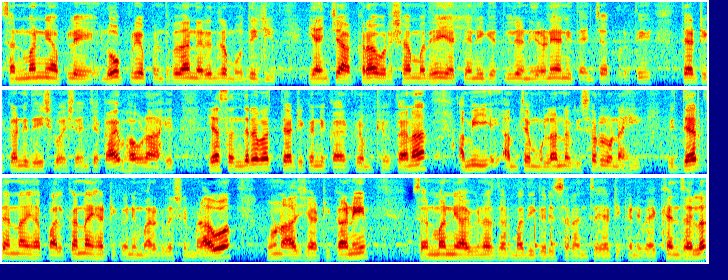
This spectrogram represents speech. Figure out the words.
सन्मान्य आपले लोकप्रिय पंतप्रधान नरेंद्र मोदीजी यांच्या अकरा वर्षामध्ये या त्यांनी घेतलेले निर्णय आणि त्यांच्या प्रति त्या ठिकाणी देशवासियांच्या काय भावना आहेत या संदर्भात त्या ठिकाणी कार्यक्रम ठेवताना आम्ही आमच्या मुलांना विसरलो नाही. विद्यार्थ्यांना ह्या पालकांना ह्या ठिकाणी मार्गदर्शन मिळावं. म्हणून आज या ठिकाणी सन्मान्य अविनाश धर्माधिकारी सरांचं या ठिकाणी व्याख्यान झालं.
